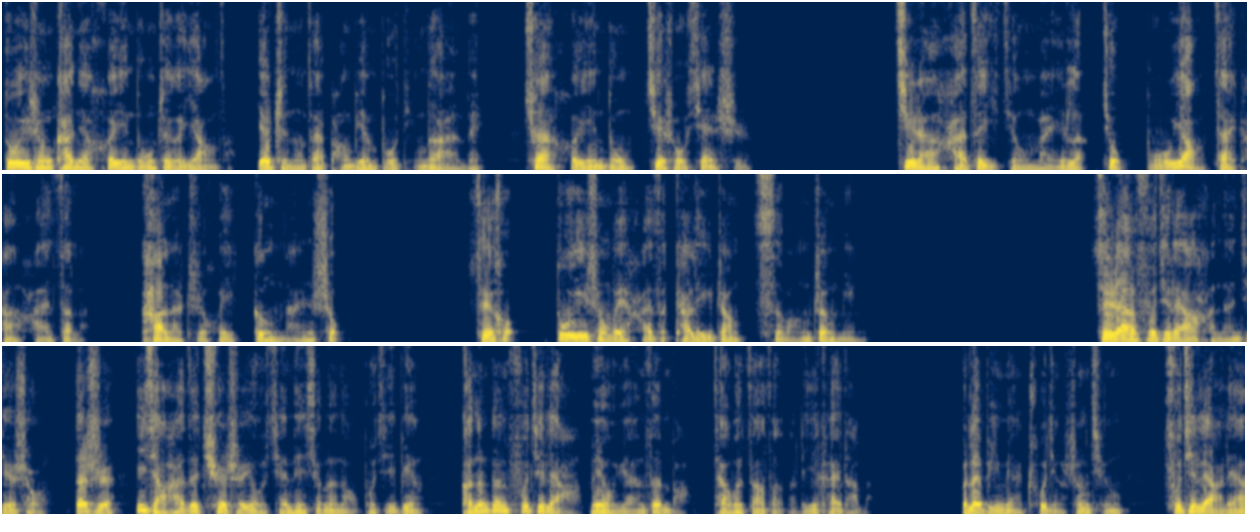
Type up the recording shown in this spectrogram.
杜医生看见何银东这个样子，也只能在旁边不停的安慰，劝何银东接受现实。既然孩子已经没了，就不要再看孩子了，看了只会更难受。随后，杜医生为孩子开了一张死亡证明。虽然夫妻俩很难接受，但是一想孩子确实有先天性的脑部疾病，可能跟夫妻俩没有缘分吧，才会早早的离开他们。为了避免触景生情，夫妻俩连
